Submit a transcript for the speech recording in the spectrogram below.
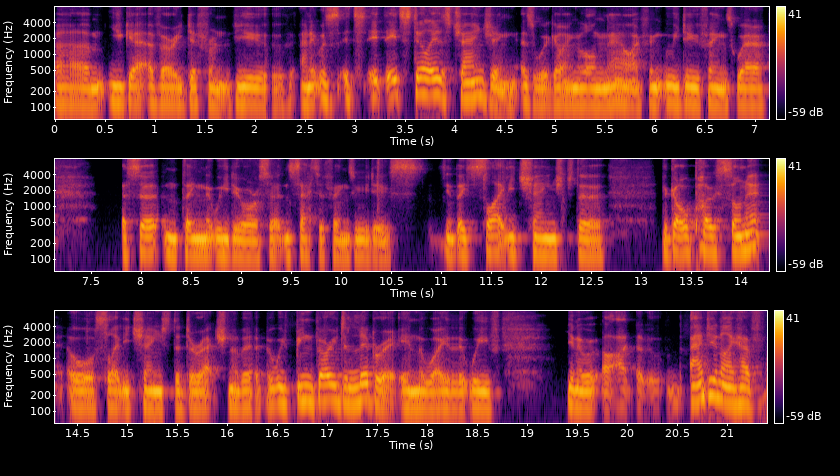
um, you get a very different view. And it was, it's, it, it still is changing as we're going along now. I think we do things where a certain thing that we do or a certain set of things we do, they slightly change the the goalposts on it or slightly change the direction of it. But we've been very deliberate in the way that we've you know, I, Andy and I have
